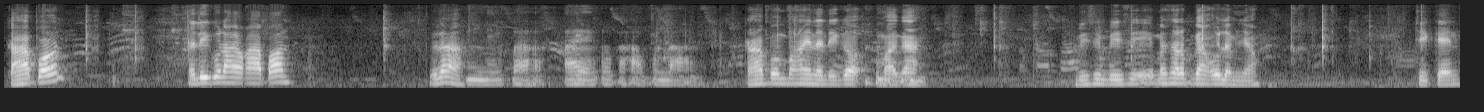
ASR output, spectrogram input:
Kahapon? Naligo na kayo kahapon? Lula, Hindi pa. Ay, o kahapon lang. kahapon pa kayo naligo? Umaga? Busy busy. Masarap ka ang ulam niyo? Chicken?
